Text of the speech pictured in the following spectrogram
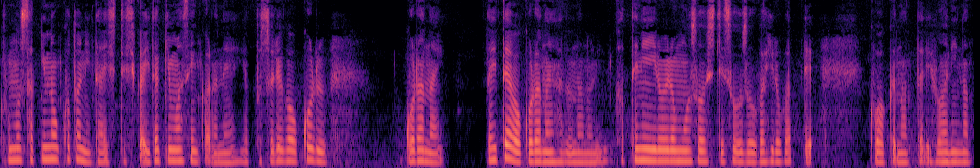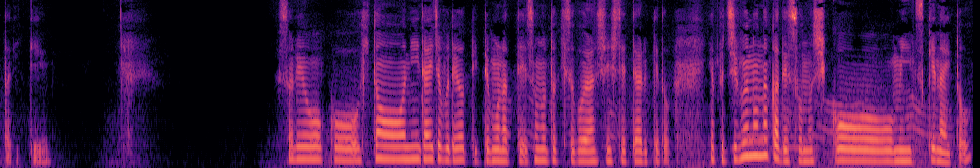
この先のことに対してしか抱きませんからね。やっぱそれが起こる、起こらない。大体は起こらないはずなのに、勝手にいろいろ妄想して想像が広がって、怖くなったり不安になったりっていう。それをこう、人に大丈夫だよって言ってもらって、その時すごい安心してってあるけど、やっぱ自分の中でその思考を身につけないと、思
